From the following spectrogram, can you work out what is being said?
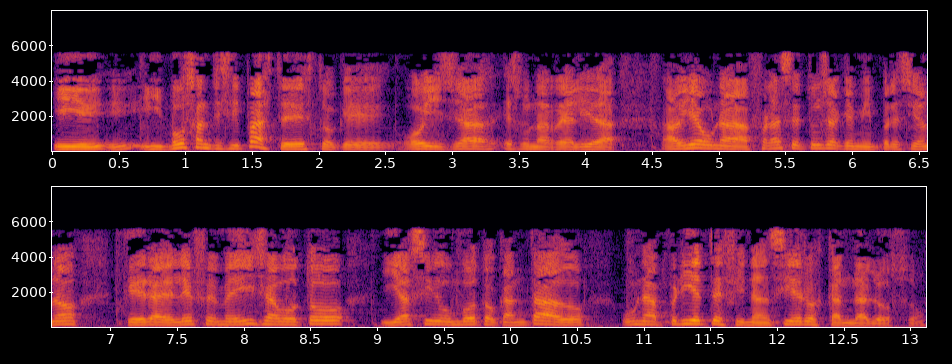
y, vos anticipaste esto que hoy ya es una realidad. Había una frase tuya que me impresionó, que era el FMI ya votó y ha sido un voto cantado, un apriete financiero escandaloso.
